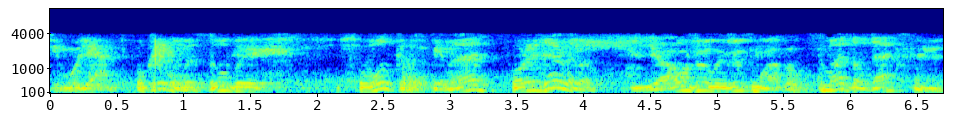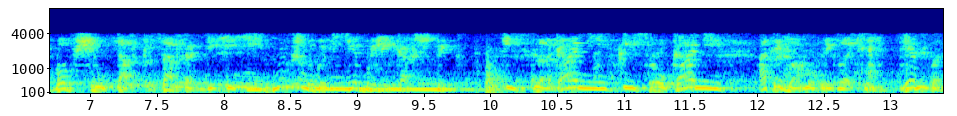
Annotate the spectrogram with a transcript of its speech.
Симулянт. у Крымова зубы, у Волкова спина, у Рыданова Я уже лыжи смазал. смазал, да? В общем так, завтра десяти, чтобы все были как штык. И с ногами, и с руками, а ты маму пригласи. Ясно?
